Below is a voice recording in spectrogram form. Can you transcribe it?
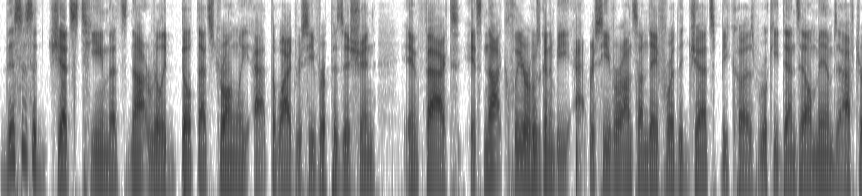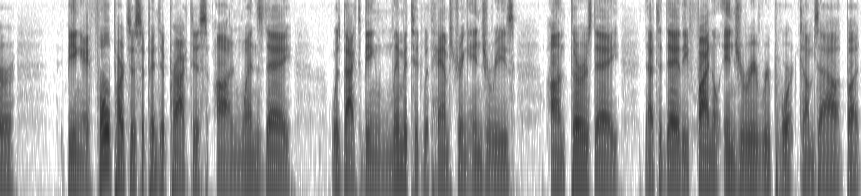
This is a Jets team that's not really built that strongly at the wide receiver position. In fact, it's not clear who's going to be at receiver on Sunday for the Jets because rookie Denzel Mims, after being a full participant in practice on Wednesday, was back to being limited with hamstring injuries on Thursday. Now, today, the final injury report comes out, but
